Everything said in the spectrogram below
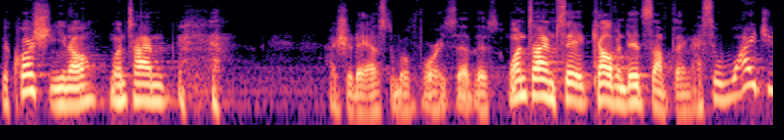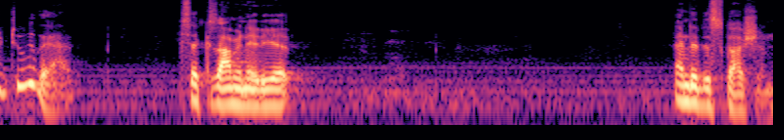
The question, you know, one time, I should have asked him before he said this. One time, say Calvin did something. I said, Why'd you do that? He said, Because I'm an idiot. End of discussion.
